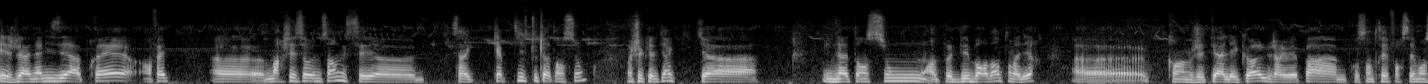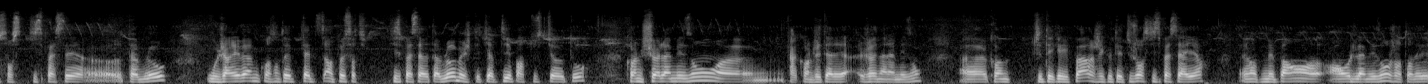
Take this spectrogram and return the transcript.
Et je l'ai analysé après. En fait, euh, marcher sur une sangle, c'est euh, ça captive toute l'attention. Moi, je suis quelqu'un qui a une attention un peu débordante, on va dire. Euh, quand j'étais à l'école, j'arrivais pas à me concentrer forcément sur ce qui se passait euh, au tableau, ou j'arrivais à me concentrer peut-être un peu sur ce qui se passait au tableau, mais j'étais capté par tout ce qui est autour. Quand je suis à la maison, euh, enfin quand j'étais jeune à la maison, quand j'étais quelque part, j'écoutais toujours ce qui se passait ailleurs. Par exemple, mes parents en haut de la maison, j'entendais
